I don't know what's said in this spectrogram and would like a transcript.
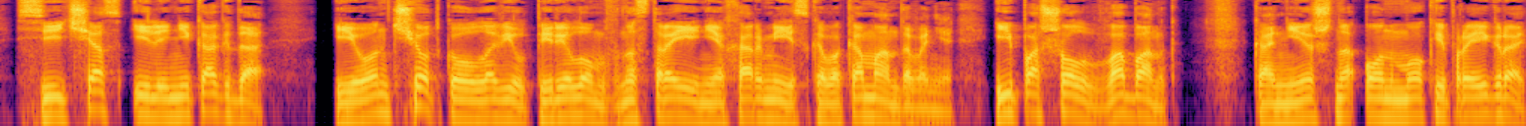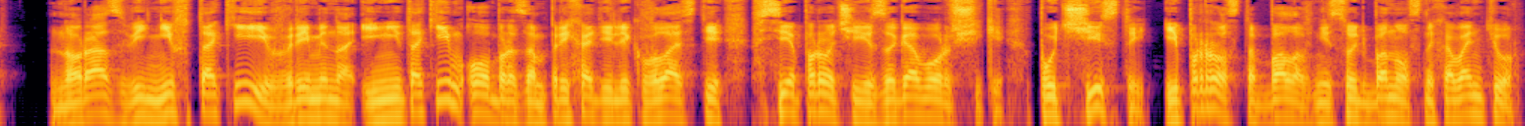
– сейчас или никогда – и он четко уловил перелом в настроениях армейского командования и пошел в ва-банк. Конечно, он мог и проиграть, но разве не в такие времена и не таким образом приходили к власти все прочие заговорщики, путчисты и просто баловни судьбоносных авантюр?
